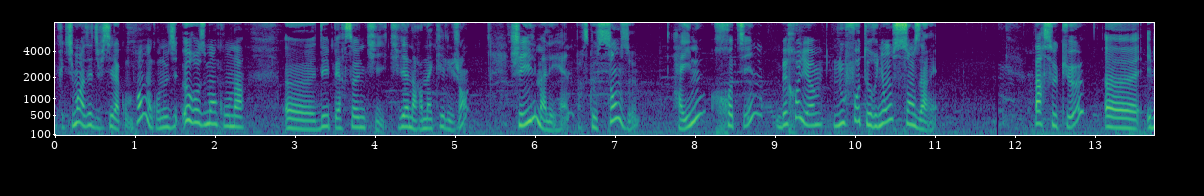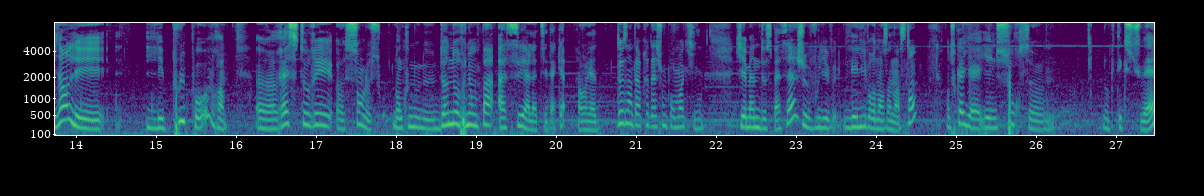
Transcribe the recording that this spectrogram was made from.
effectivement assez difficile à comprendre. Donc on nous dit heureusement qu'on a euh, des personnes qui, viennent arnaquer les gens. Chez Il Malehen, parce que sans eux, Haïnu, Chotin, Becholium, nous fauterions sans arrêt. Parce que euh, eh bien, les, les plus pauvres resteraient sans le sou. Donc nous ne donnerions pas assez à la tzedaka. Alors il y a deux interprétations pour moi qui, qui émanent de ce passage. Je vous les, livre dans un instant. En tout cas, il y a une source donc textuel,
